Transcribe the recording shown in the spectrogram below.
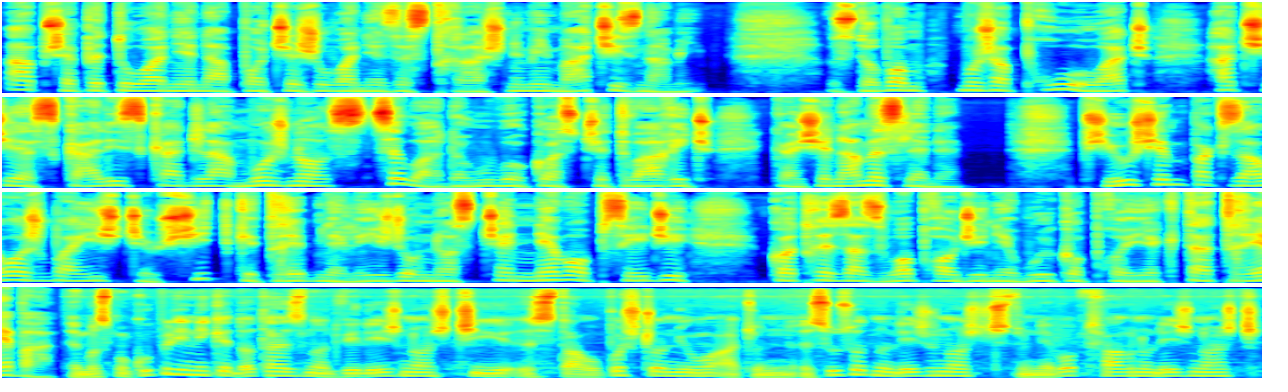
a przepytowanie na poczeżowanie ze strasznymi maciznami. Zdobom może próbować, hać je skaliska dla można zcyła do łubokości twarić, każ je namyslene. Přiwšem pak założba jeszcze wszystkie trybne leżące nie obsedzi, które za złoprawdzenie wulko projekta trzeba. My smo kupili neke dotazno dwie leżności starą poszczoniu, a tu susodną leżność, tu niewobtwarną leżność.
